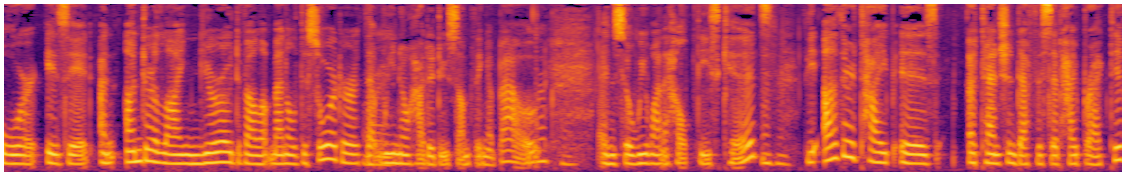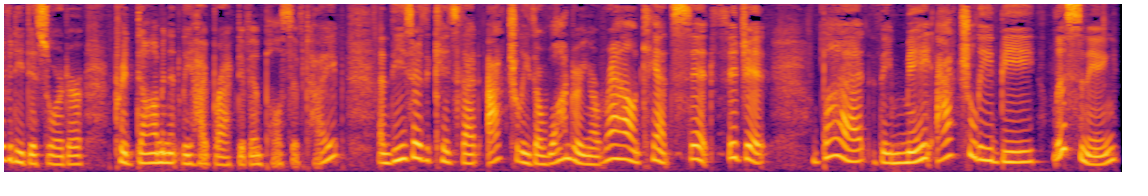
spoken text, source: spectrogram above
or is it an underlying neurodevelopmental disorder that we know how to do something about? And so we want to help these kids. Mm-hmm. The other type is attention deficit hyperactivity disorder, predominantly hyperactive impulsive type. And these are the kids that actually they're wandering around, can't sit, fidget, but they may actually be listening.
